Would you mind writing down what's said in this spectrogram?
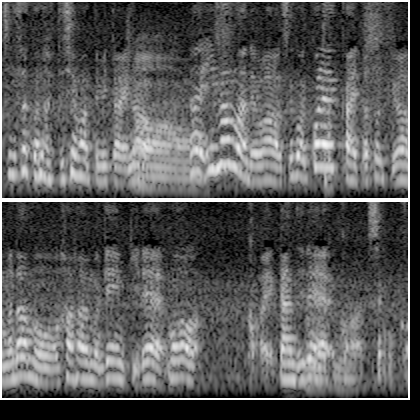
小さくなってしまってみたいな。今まではすごいこれ書いた時はまだもう母親も元気でもうこういう感じで、うんうん。こう私もこ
